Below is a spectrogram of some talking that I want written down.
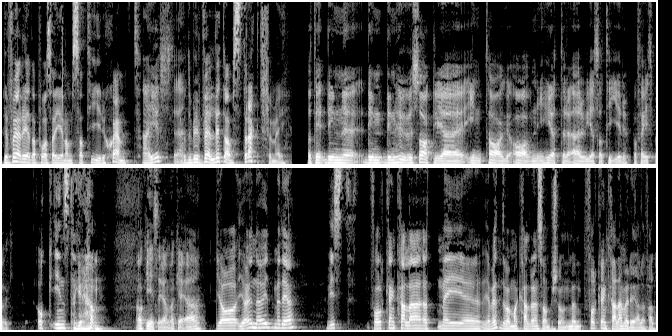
Det får jag reda på så här genom satirskämt. Ja, just det. Och det blir väldigt abstrakt för mig. Så att din, din, din, huvudsakliga intag av nyheter är via satir på Facebook? Och Instagram. Och Instagram, okej, ja. Ja, jag är nöjd med det. Visst, Folk kan kalla att mig, eh, jag vet inte vad man kallar en sån person, men folk kan kalla mig det i alla fall.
